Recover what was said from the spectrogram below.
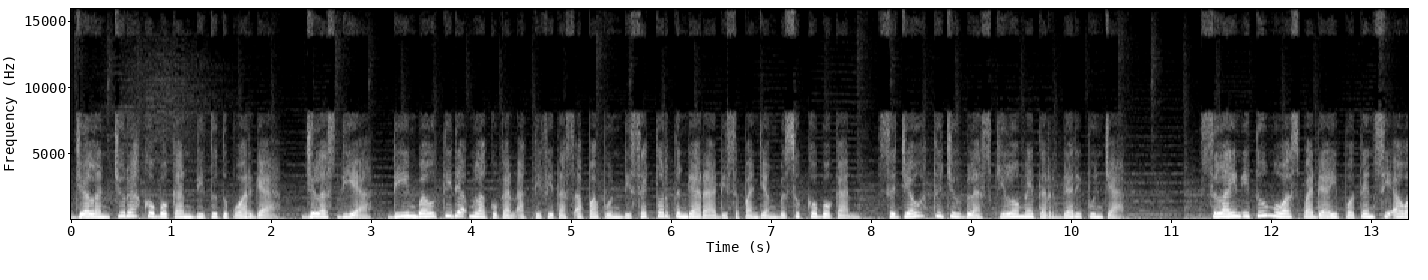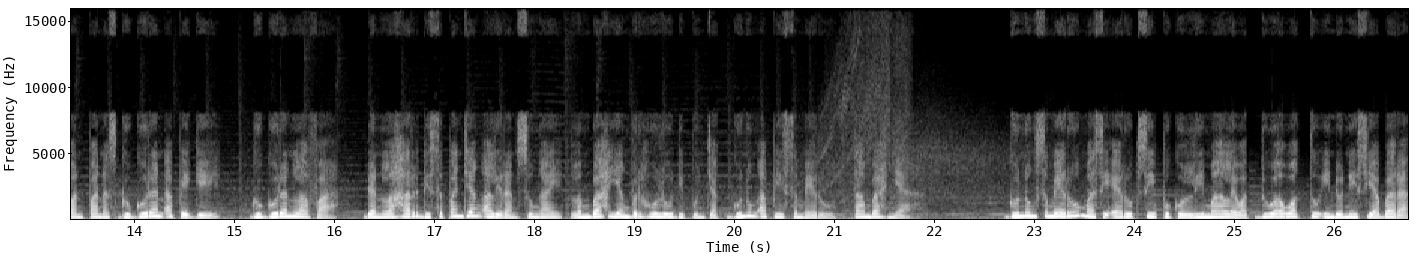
jalan curah kobokan ditutup warga, jelas dia, diimbau tidak melakukan aktivitas apa pun di sektor tenggara di sepanjang besuk kobokan, sejauh 17 km dari puncak. Selain itu mewaspadai potensi awan panas guguran APG, guguran lava, dan lahar di sepanjang aliran sungai, lembah yang berhulu di puncak Gunung Api Semeru, tambahnya. Gunung Semeru masih erupsi pukul 5 lewat 2 waktu Indonesia Barat,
